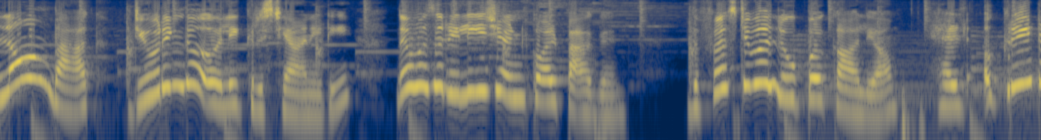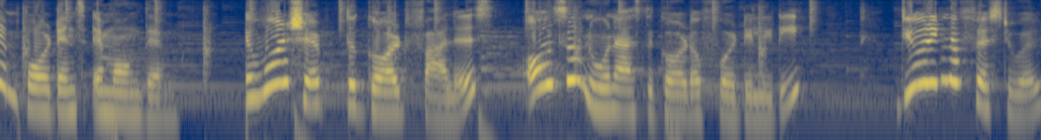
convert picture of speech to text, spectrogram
Long back, during the early Christianity, there was a religion called pagan. The festival Lupercalia held a great importance among them. They worshipped the god Phallus, also known as the god of fertility. During the festival,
